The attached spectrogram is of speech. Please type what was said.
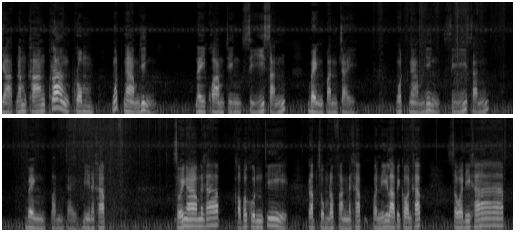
หยาดน้ำค้างพร่างพรมงดงามยิ่ง ในความจริงสีสันแบ่งปันใจ งดงามยิ่ง สีสัน แบ่งปันใจนี่นะครับ สวยงามนะครับ ขอบพระคุณที่รับชมรับฟังนะครับ วันนี้ลาไปก่อนครับ สวัสดีครับ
